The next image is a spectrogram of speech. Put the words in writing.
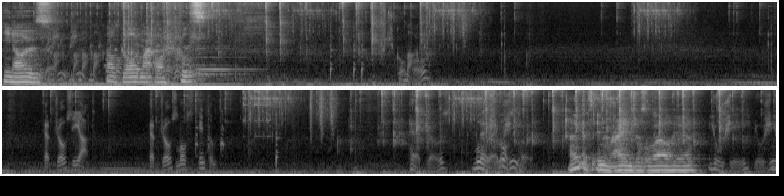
He knows. Oh god, my oracles. Skopos. Herjos. Diat. Herjos. Mos intum. Herjos. Burek. I think it's in range as well here. Yuji. Yuji.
